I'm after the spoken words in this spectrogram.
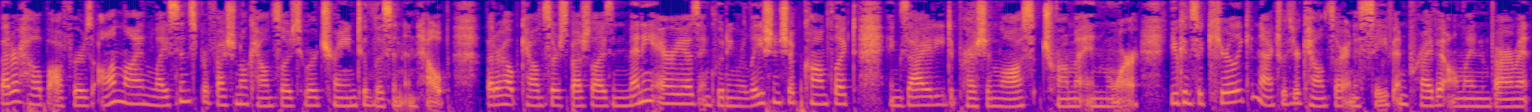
BetterHelp offers online licensed professional counselors who are trained to listen and help. BetterHelp counselors specialize in many areas, including relationship conflict, anxiety, depression, loss, trauma, and more. You can securely connect with your counselor in a safe and private online environment.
